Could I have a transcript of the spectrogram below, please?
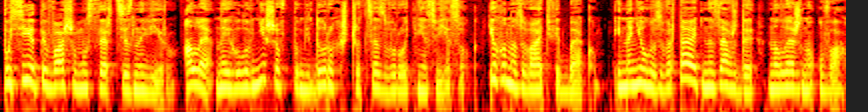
посіяти в вашому серці зневіру. Але найголовніше в помідорах, що це зворотній зв'язок. Його називають фідбеком, і на нього звертають не завжди належну увагу.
